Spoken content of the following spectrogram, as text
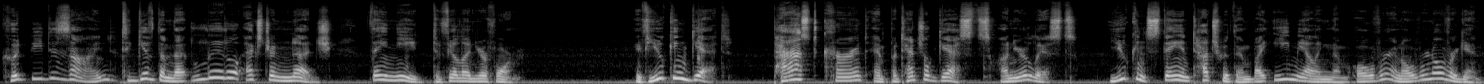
could be designed to give them that little extra nudge they need to fill in your form. If you can get past, current, and potential guests on your list, you can stay in touch with them by emailing them over and over and over again,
